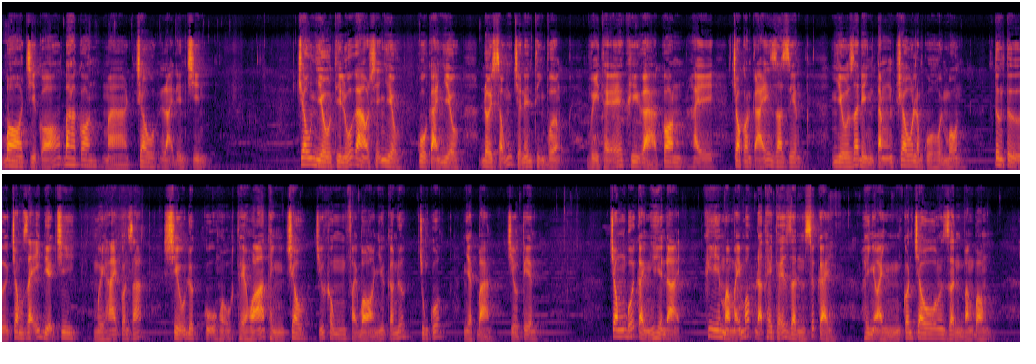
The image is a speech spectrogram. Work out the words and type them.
Bò chỉ có ba con mà trâu lại đến chín. Trâu nhiều thì lúa gạo sẽ nhiều, của cải nhiều, đời sống trở nên thịnh vượng vì thế khi gả con hay cho con cái ra riêng, nhiều gia đình tặng trâu làm của hồi môn. Tương tự trong dãy địa chi, 12 con giáp, xỉu được cụ hộ thể hóa thành trâu chứ không phải bò như các nước Trung Quốc, Nhật Bản, Triều Tiên. Trong bối cảnh hiện đại, khi mà máy móc đã thay thế dần sức cày, hình ảnh con trâu dần vắng bóng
